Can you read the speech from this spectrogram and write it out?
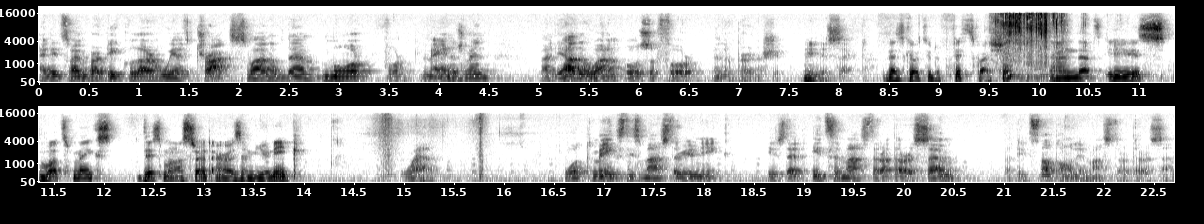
And it's why, in particular, we have tracks, one of them more for management, but the other one also for entrepreneurship in hmm. this sector. Let's go to the fifth question, and that is what makes this master at RSM unique? Well, what makes this master unique is that it's a master at RSM, but it's not only a master at RSM.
